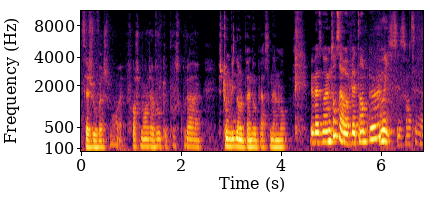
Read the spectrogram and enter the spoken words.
ça joue vachement. Ouais. Franchement, j'avoue que pour ce coup-là, euh, je tombe vite dans le panneau personnellement. Mais parce qu'en même temps, ça reflète un peu. Oui, c'est censé, ouais.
